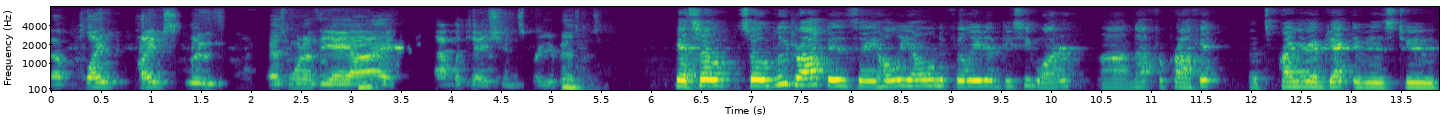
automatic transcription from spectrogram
about pipe pipe sleuth as one of the AI applications for your business. Yeah, so so Blue Drop is a wholly owned affiliate of DC Water, uh, not for profit. Its primary objective is to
